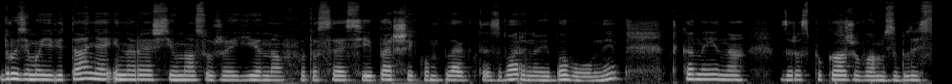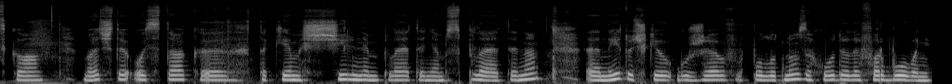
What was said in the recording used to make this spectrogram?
Друзі, мої вітання! І нарешті у нас вже є на фотосесії перший комплект звареної бавовни. Тканина. Зараз покажу вам зблизька. Бачите, ось так е, таким щільним плетенням сплетена. Е, Ниточки вже в полотно заходили фарбовані.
